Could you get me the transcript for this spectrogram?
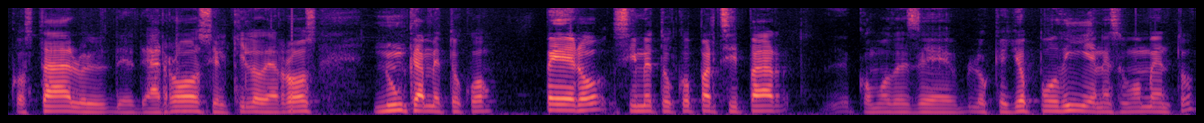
costal el de, de arroz el kilo de arroz. Nunca me tocó, pero sí me tocó participar eh, como desde lo que yo podía en ese momento.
